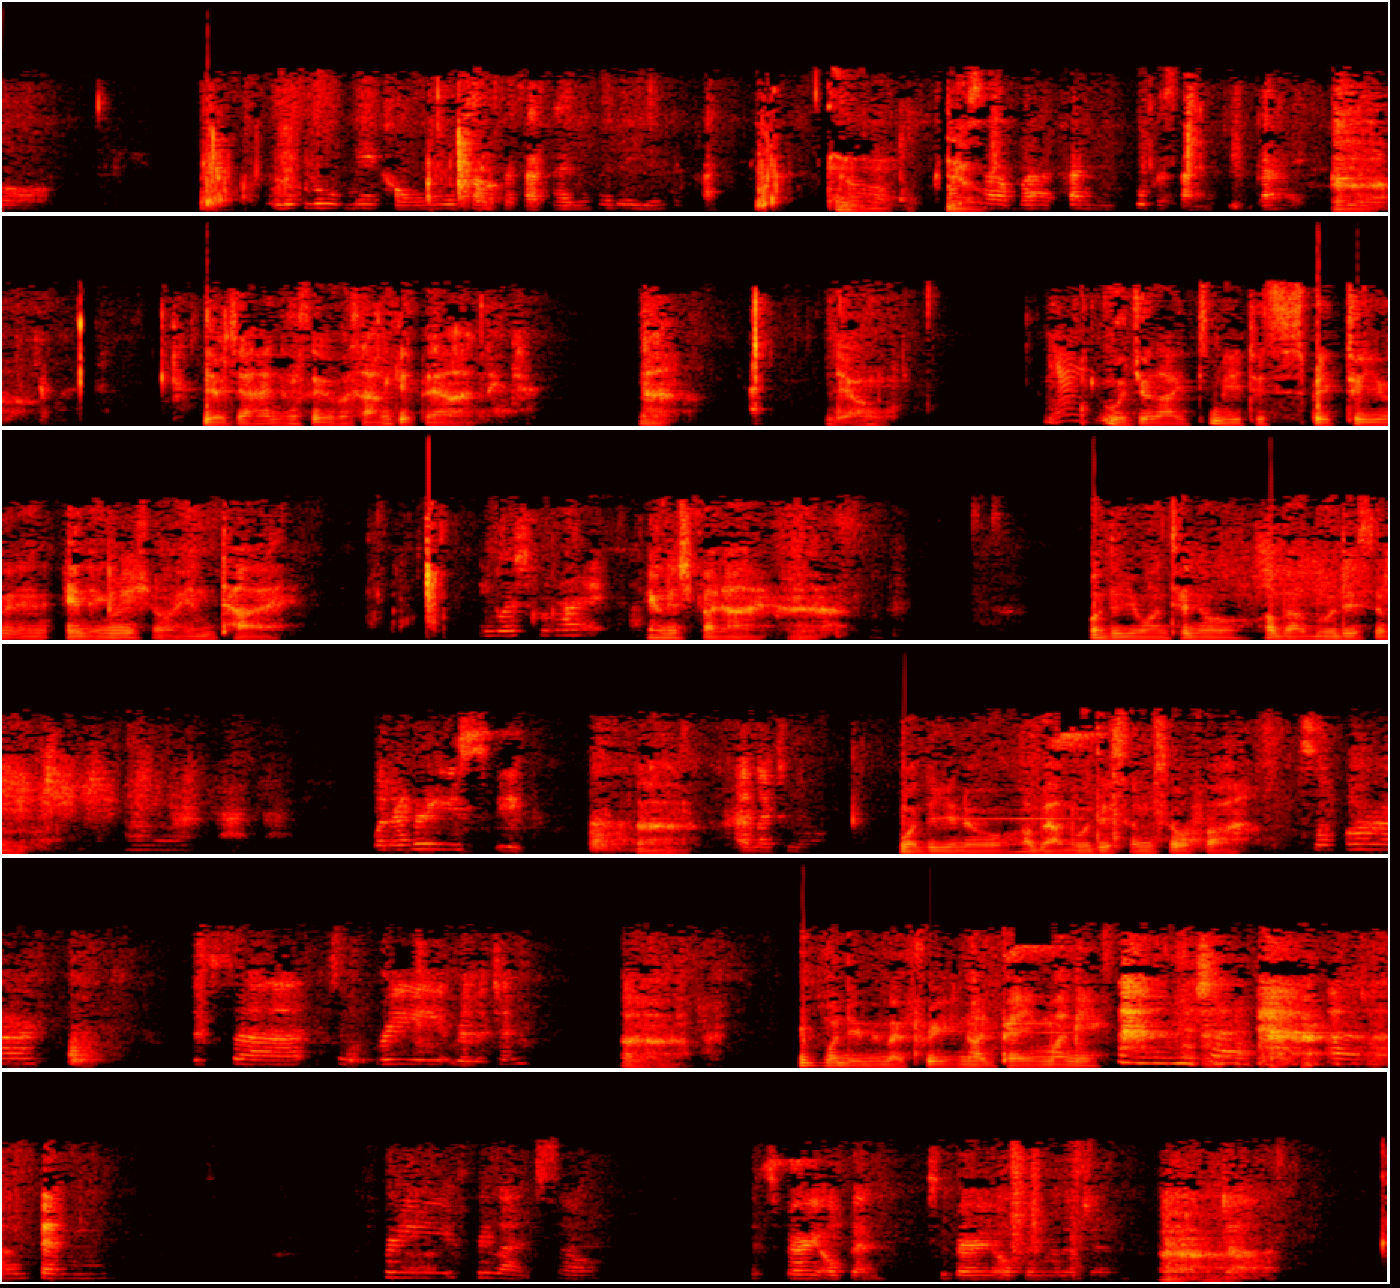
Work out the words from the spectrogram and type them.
ลูกๆนี่เขาฟังภาษาไทยไม่ค่อยได้เยอะค่ะก็ทราบว่าท่านพูดภาษาอังกฤษได้ก็เลยอยากจะมาเดี๋ยวจะให้หนังสือภาษาอังกฤษไปอ่านนะ เดี๋ยว Would you like me to speak to you in, in English or in Thai? English ก็ได้ English ก็ได้ What do you want to know about Buddhism? Uh, whatever you speak, uh, I'd like to know. What do you know about Buddhism so far? So far, it's a, it's a free religion. Uh, what do you mean by free? Not paying money? uh, and free freelance, so it's very open. It's a very open religion and uh,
